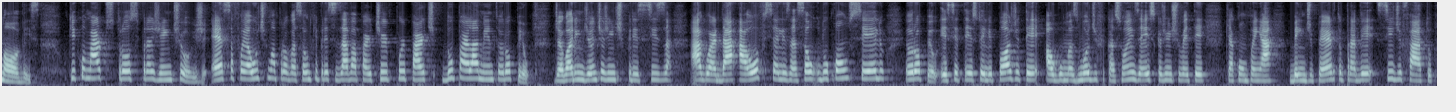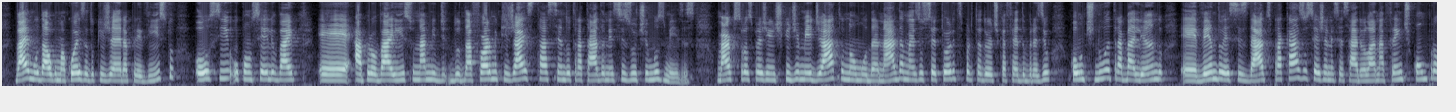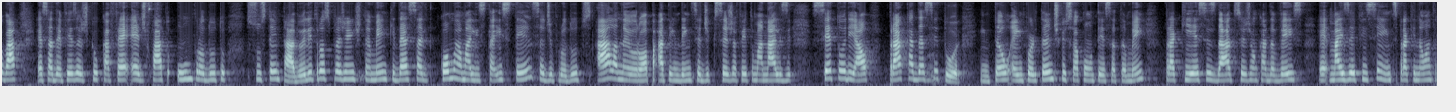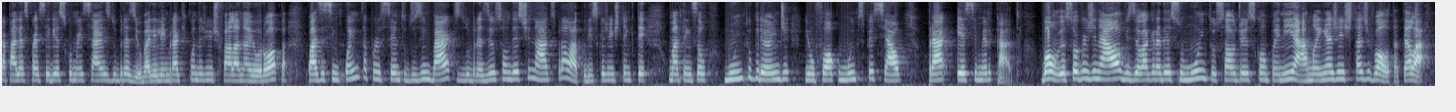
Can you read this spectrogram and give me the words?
móveis que, o Marcos trouxe para a gente hoje? Essa foi a última aprovação que precisava partir por parte do Parlamento Europeu. De agora em diante, a gente precisa aguardar a oficialização do Conselho Europeu. Esse texto ele pode ter algumas modificações, é isso que a gente vai ter que acompanhar bem de perto para ver se de fato vai mudar alguma coisa do que já era previsto ou se o Conselho vai é, aprovar isso na, da forma que já está sendo tratada nesses últimos meses. O Marcos trouxe para a gente que de imediato não muda nada, mas o setor exportador de café do Brasil continua trabalhando, é, vendo esses dados para caso seja necessário lá na frente comprovar essa defesa de que o café é de fato um produto sustentável. Ele trouxe para a gente também que dessa, como é uma lista extensa de produtos, há lá na Europa a tendência de que seja feita uma análise setorial para cada setor. Então, é importante que isso aconteça também para que esses dados sejam cada vez é, mais eficientes, para que não atrapalhe as parcerias comerciais do Brasil. Vale lembrar que quando a gente fala na Europa, quase 50% dos embarques do Brasil são destinados para lá. Por isso que a gente tem que ter uma atenção muito grande e um foco muito especial para esse mercado. Bom, eu sou Virginia Alves, eu agradeço muito o Saúde e Companhia. Amanhã a gente está de volta. Até lá!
